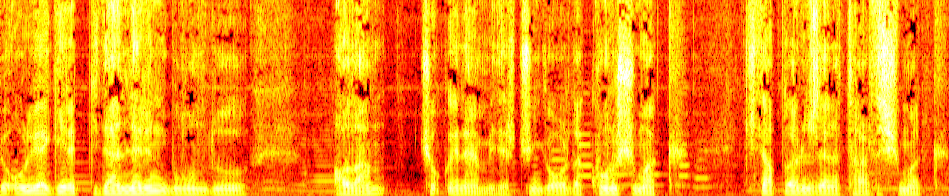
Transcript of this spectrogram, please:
ve oraya gelip gidenlerin bulunduğu alan çok önemlidir. Çünkü orada konuşmak, kitapların üzerine tartışmak,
